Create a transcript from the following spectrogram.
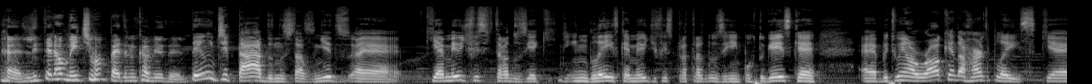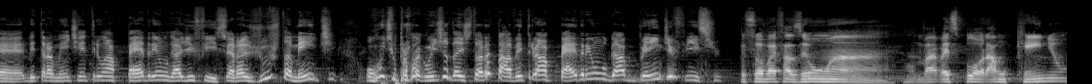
É, literalmente uma pedra no caminho dele. Tem um ditado nos Estados Unidos, é, que é meio difícil de traduzir aqui em inglês, que é meio difícil pra traduzir em português, que é, é Between a Rock and a Hard Place, que é literalmente entre uma pedra e um lugar difícil. Era justamente onde o protagonista da história estava, entre uma pedra e um lugar bem difícil. A pessoa vai fazer uma. Vai, vai explorar um canyon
